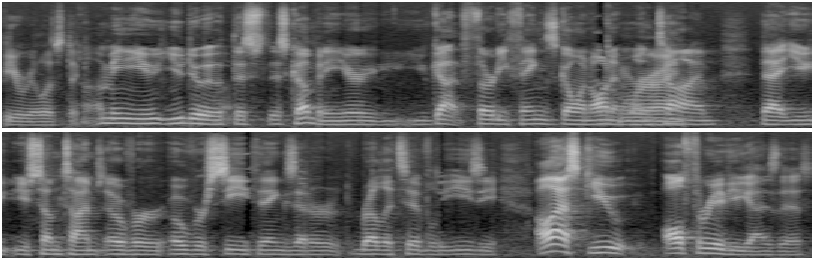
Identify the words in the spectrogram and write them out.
be realistic. I mean, you, you do it with this this company. You're you've got 30 things going on at one Right. time that you, you sometimes over oversee things that are relatively easy. I'll ask you, all three of you guys, this.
